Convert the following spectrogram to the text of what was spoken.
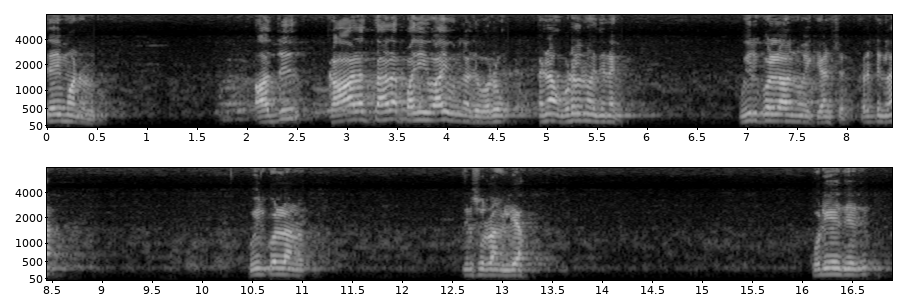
தேய்மானம் இருக்கும். அது காலத்தால் பதிவாகி உங்களுக்கு அது வரும். ஏன்னா உடல் நோய் தின. உயிர் கொல்லா நோய் கேன்சர் கரெக்டுங்களா உயிர் கொல்லா நோய். இது சொல்கிறாங்க இல்லையா? கொடியது எது?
